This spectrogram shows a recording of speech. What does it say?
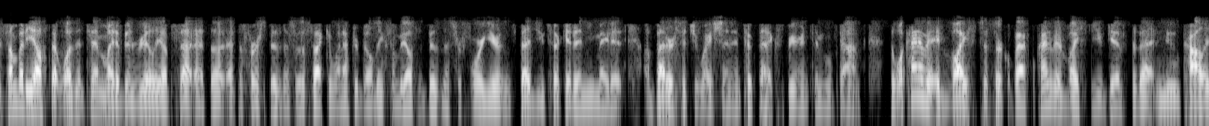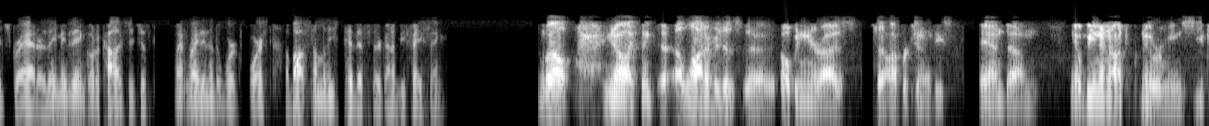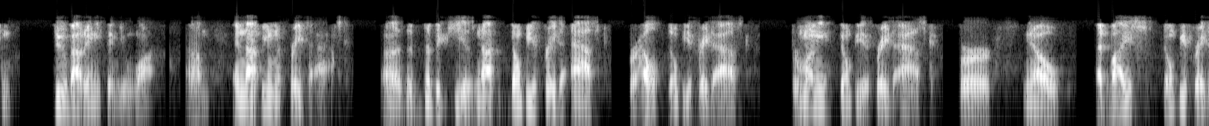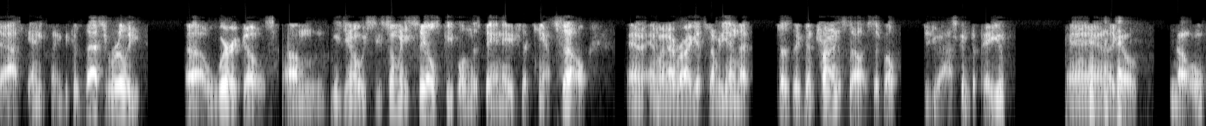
somebody else that wasn't Tim might have been really upset at the at the first business or the second one after building somebody else's business for four years. Instead, you took it and you made it a better situation and took that experience and moved on. So, what kind of advice to circle back? What kind of advice do you give to that new college grad, or they maybe they didn't go to college, they just went right into the workforce about some of these pivots they're going to be facing? Well, you know, I think a lot of it is uh, opening your eyes to opportunities. And um, you know, being an entrepreneur means you can do about anything you want, um, and not being afraid to ask. Uh, the the big key is not don't be afraid to ask for help. Don't be afraid to ask for money. Don't be afraid to ask for you know advice. Don't be afraid to ask anything because that's really uh, where it goes. Um, you know, we see so many salespeople in this day and age that can't sell, and, and whenever I get somebody in that says they've been trying to sell. I said, well, did you ask them to pay you? And they go, no.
